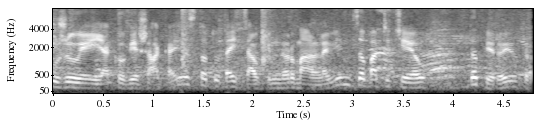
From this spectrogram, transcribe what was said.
użył jej jako wieszaka. Jest to tutaj całkiem normalne, więc zobaczycie ją dopiero jutro.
